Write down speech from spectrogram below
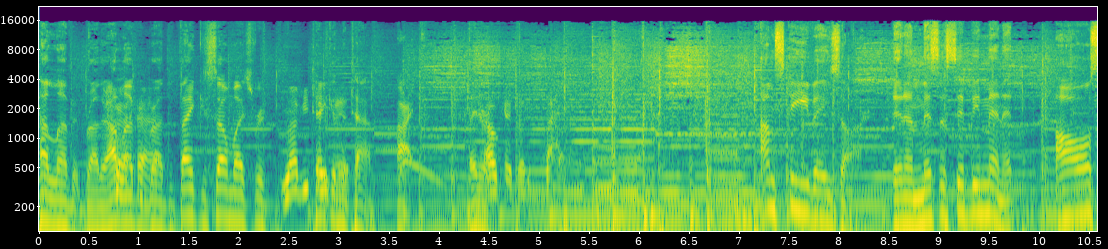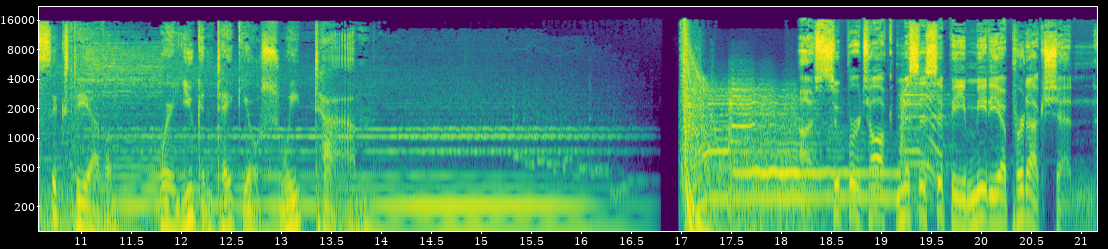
I love it, brother. I love you, brother. Thank you so much for Love you too, taking the time. All right, later. on. Okay, buddy. Bye. I'm Steve Azar. In a Mississippi Minute, all 60 of them, where you can take your sweet time. A SuperTalk Mississippi media production.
